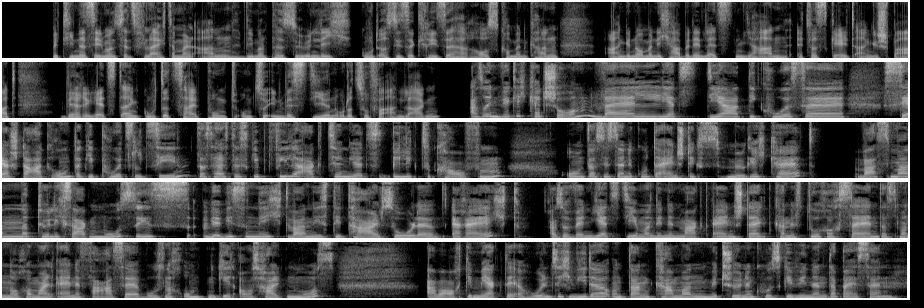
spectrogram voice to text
Bettina, sehen wir uns jetzt vielleicht einmal an, wie man persönlich gut aus dieser Krise herauskommen kann. Angenommen, ich habe in den letzten Jahren etwas Geld angespart. Wäre jetzt ein guter Zeitpunkt, um zu investieren oder zu veranlagen? Also in Wirklichkeit schon, weil jetzt ja die Kurse sehr stark runtergepurzelt sind. Das heißt, es gibt viele Aktien jetzt billig zu kaufen und das ist eine gute Einstiegsmöglichkeit. Was man natürlich sagen muss, ist, wir wissen nicht, wann ist die Talsohle erreicht. Also wenn jetzt jemand in den Markt einsteigt, kann es durchaus sein, dass man noch einmal eine Phase, wo es nach unten geht, aushalten muss. Aber auch die Märkte erholen sich wieder und dann kann man mit schönen Kursgewinnen dabei sein.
